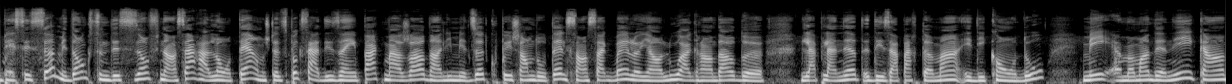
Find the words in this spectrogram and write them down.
ben c'est ça. Mais donc c'est une décision financière à long terme. Je te dis pas que ça a des impacts majeurs dans l'immédiat de couper les chambres d'hôtel. Sans sac bien là, il en loue à grandeur de la planète des appartements et des condos. Mais à un moment donné, quand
